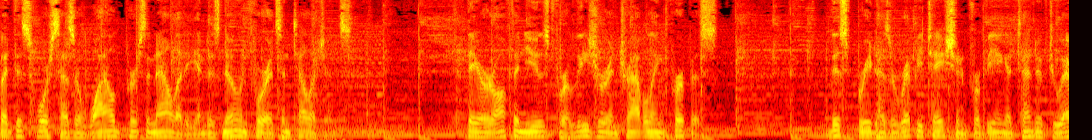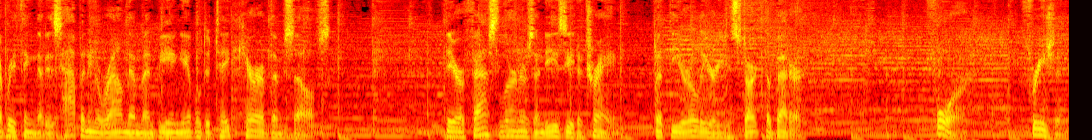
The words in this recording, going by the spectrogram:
but this horse has a wild personality and is known for its intelligence. They are often used for leisure and traveling purpose. This breed has a reputation for being attentive to everything that is happening around them and being able to take care of themselves. They are fast learners and easy to train, but the earlier you start the better. 4. Friesian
